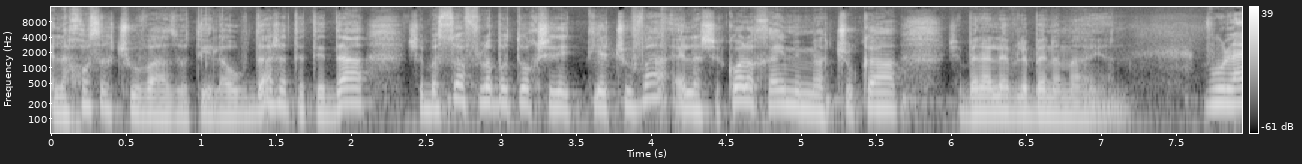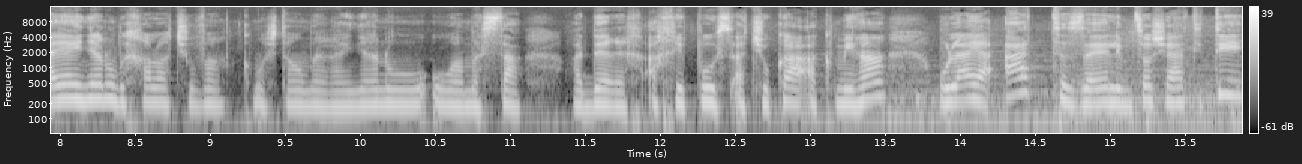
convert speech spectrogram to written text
אל החוסר תשובה הזאת, לעובדה שאתה תדע שבסוף לא בטוח שתהיה תשובה, אלא שכל החיים הם התשוקה שבין הלב לבין המעיין. ואולי העניין הוא בכלל לא התשובה, כמו שאתה אומר, העניין הוא, הוא המסע, הדרך, החיפוש, התשוקה, הכמיהה. אולי האט הזה, למצוא שאת איתי,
